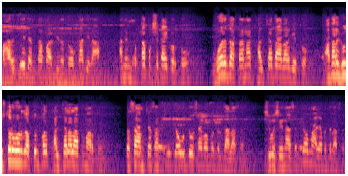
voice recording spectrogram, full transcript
भारतीय जनता पार्टीनं धोका दिला. आणि मोठा पक्ष काय करतो? वर जाताना खालच्याचा आधार घेतो. आधार घेऊच तर वर जातो परत खालच्याला लात मारतो. तसं आमच्यासाठी किंवा उद्धव साहेबांबद्दल झाला असेल शिवसेना असेल किंवा माझ्याबद्दल असेल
